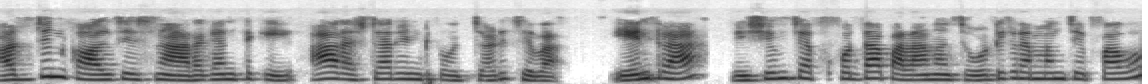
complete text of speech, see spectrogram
అర్జున్ కాల్ చేసిన అరగంటకి ఆ రెస్టారెంట్కి వచ్చాడు శివ. ఏంట్రా విషయం చెప్పకుండా పలానా చోటికి రమ్మని చెప్పావు?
